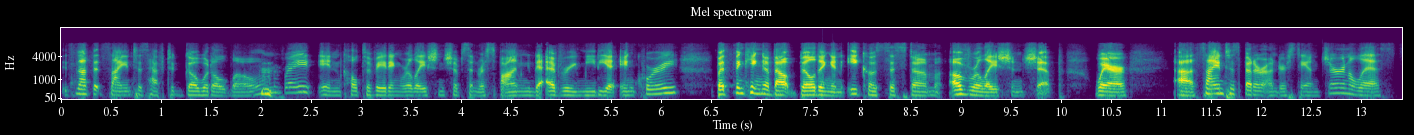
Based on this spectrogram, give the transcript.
it's not that scientists have to go it alone, hmm. right, in cultivating relationships and responding to every media inquiry, but thinking about building an ecosystem of relationship where uh, scientists better understand journalists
